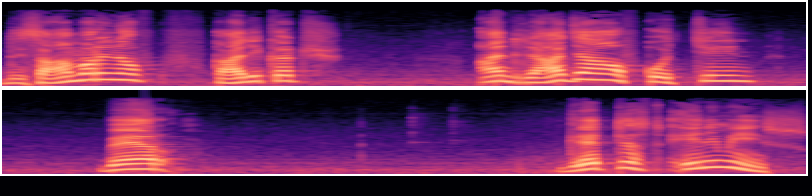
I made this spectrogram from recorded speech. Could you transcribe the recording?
The Zamorin of Calicut and Raja of Cochin were greatest enemies.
